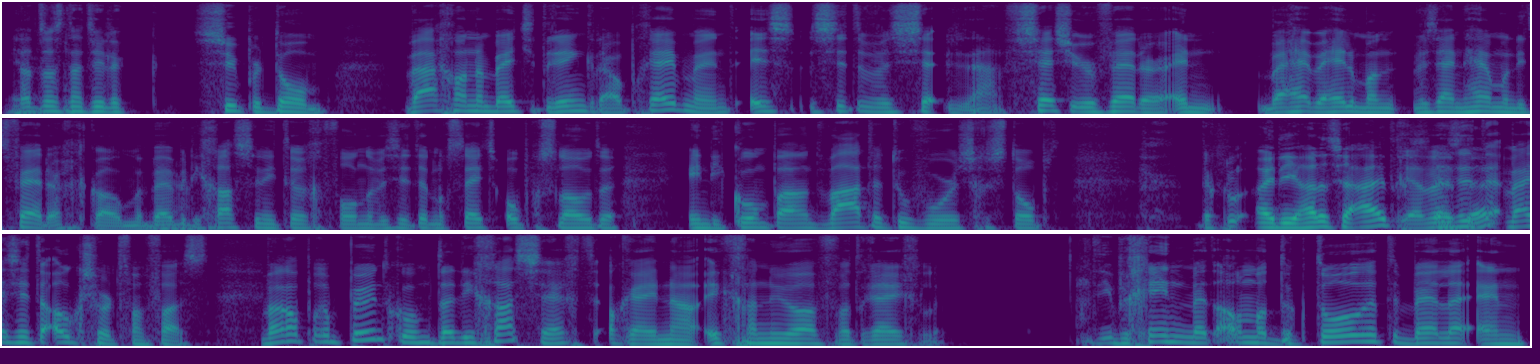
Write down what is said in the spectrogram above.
Ja. Dat was natuurlijk super dom. Wij gewoon een beetje drinken. Op een gegeven moment is, zitten we nou, zes uur verder en we, hebben helemaal, we zijn helemaal niet verder gekomen. We hebben die gasten niet teruggevonden. We zitten nog steeds opgesloten in die compound. Watertoevoer is gestopt. Oh, die hadden ze ja, uitgezet, wij, hè? zitten, wij zitten ook soort van vast. Waarop er een punt komt dat die gast zegt: Oké, nou, ik ga nu even wat regelen. Die begint met allemaal doktoren te bellen en,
